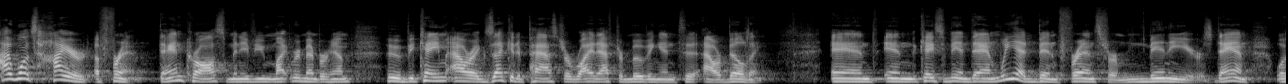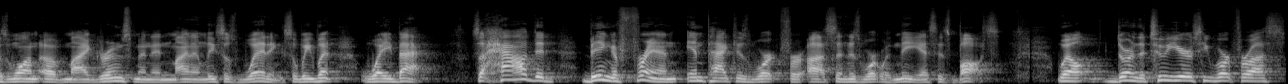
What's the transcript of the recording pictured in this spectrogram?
I once hired a friend, Dan Cross, many of you might remember him, who became our executive pastor right after moving into our building. And in the case of me and Dan, we had been friends for many years. Dan was one of my groomsmen in mine and Lisa's wedding, so we went way back. So, how did being a friend impact his work for us and his work with me as his boss? Well, during the two years he worked for us,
